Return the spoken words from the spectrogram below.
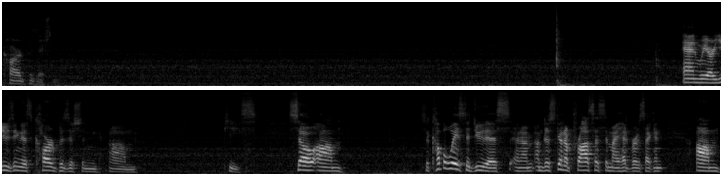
card position. And we are using this card position um, piece. So, um, there's a couple ways to do this, and I'm, I'm just going to process in my head for a second. Um,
